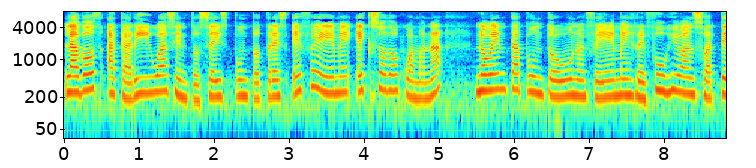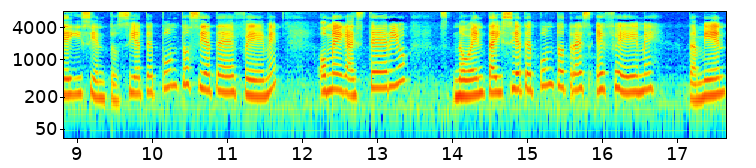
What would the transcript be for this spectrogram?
La Voz Acarigua 106.3 FM, Éxodo Cuamaná 90.1 FM, Refugio Anzuategui 107.7 FM, Omega Estéreo 97.3 FM, también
